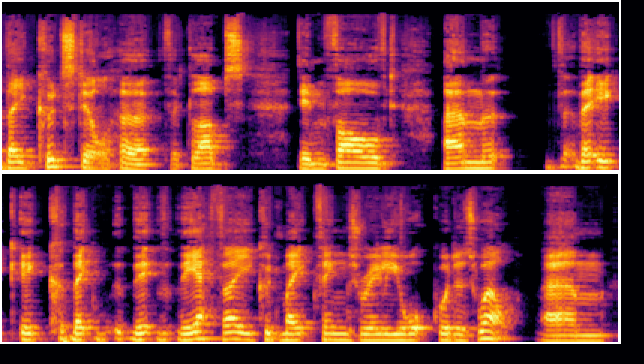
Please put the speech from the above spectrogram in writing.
They could still hurt the clubs involved. Um, they, it, it, they, the, the, FA could make things really awkward as well. Um,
